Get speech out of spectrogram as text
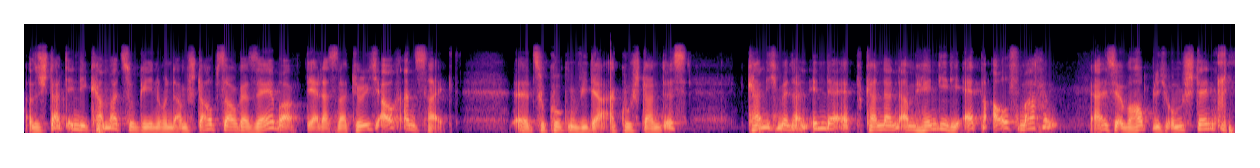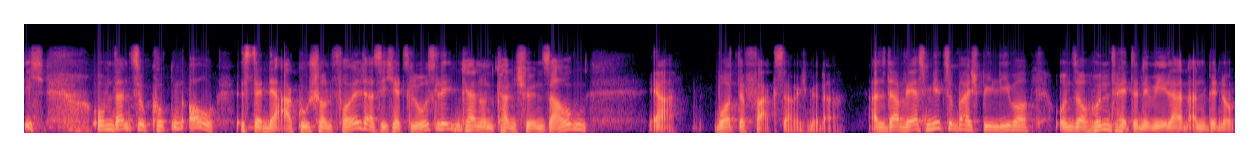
Also statt in die Kammer zu gehen und am Staubsauger selber, der das natürlich auch anzeigt, äh, zu gucken, wie der Akkustand ist, kann ich mir dann in der App, kann dann am Handy die App aufmachen. Ja, ist ja überhaupt nicht umständlich, um dann zu gucken, oh, ist denn der Akku schon voll, dass ich jetzt loslegen kann und kann schön saugen? Ja, what the fuck, sage ich mir da. Also da wäre es mir zum Beispiel lieber, unser Hund hätte eine WLAN-Anbindung.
